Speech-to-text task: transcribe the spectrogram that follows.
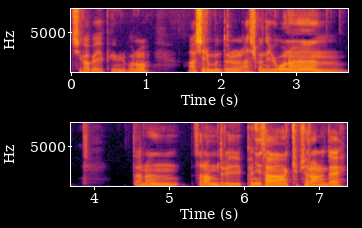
지갑의 비밀번호. 아시는 분들은 아실 건데 요거는 일단은 사람들이 편의상 캡처를 하는데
